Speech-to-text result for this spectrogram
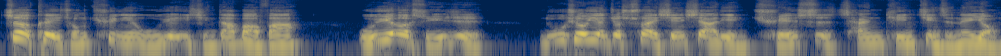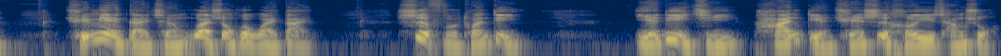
这可以从去年五月疫情大爆发，五月二十一日，卢秀燕就率先下令全市餐厅禁止内用，全面改成外送或外带。市府团队也立即盘点全市合宜场所，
